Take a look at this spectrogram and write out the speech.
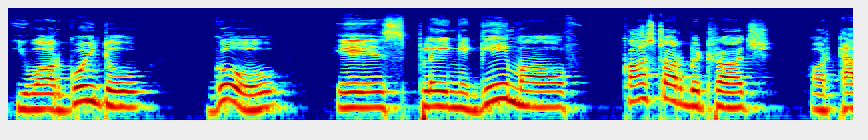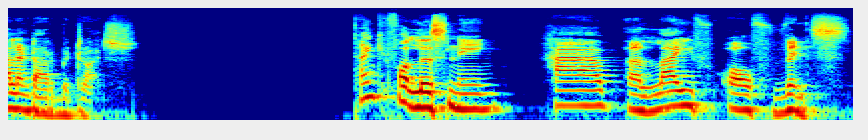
you are going to go is playing a game of cost arbitrage or talent arbitrage. Thank you for listening. Have a life of wins.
